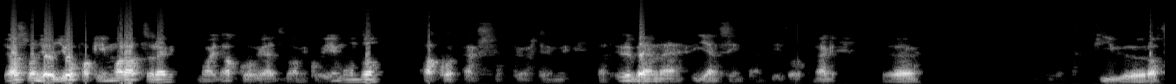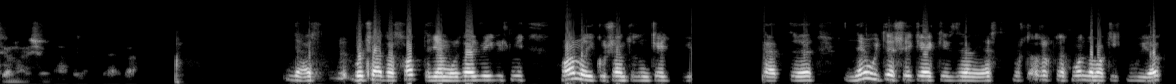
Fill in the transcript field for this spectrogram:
És azt mondja, hogy jobb, ha kimaradsz öreg, majd akkor jöhetsz be, amikor én mondom, akkor ez fog történni. Tehát ő benne ilyen szinten bízok meg, kívülről racionálisan de azt, bocsánat, azt hadd tegyem hozzá, hogy végülis mi harmadikusan tudunk egy tehát ne úgy tessék elképzelni ezt, most azoknak mondom, akik újak,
